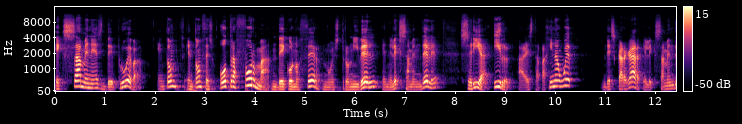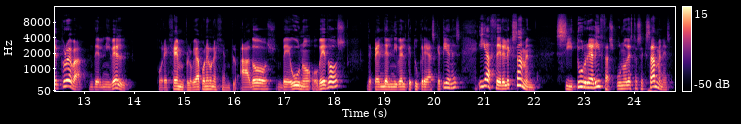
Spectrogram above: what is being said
exámenes de prueba. Entonces, entonces, otra forma de conocer nuestro nivel en el examen DELE sería ir a esta página web, descargar el examen de prueba del nivel, por ejemplo, voy a poner un ejemplo, A2, B1 o B2, depende del nivel que tú creas que tienes, y hacer el examen. Si tú realizas uno de estos exámenes,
